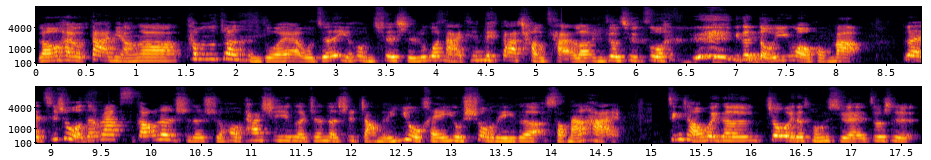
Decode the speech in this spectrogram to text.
然后还有大娘啊，他们都赚很多哎。我觉得以后你确实，如果哪一天被大厂裁了，你就去做 一个抖音网红吧。对，其实我跟 Rex 刚认识的时候，他是一个真的是长得又黑又瘦的一个小男孩，经常会跟周围的同学就是。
